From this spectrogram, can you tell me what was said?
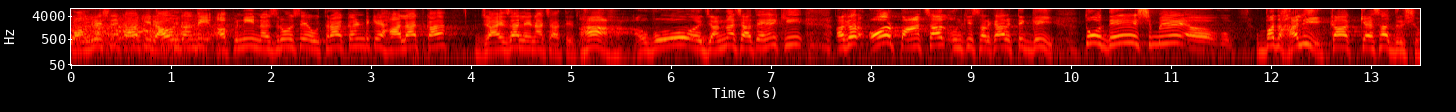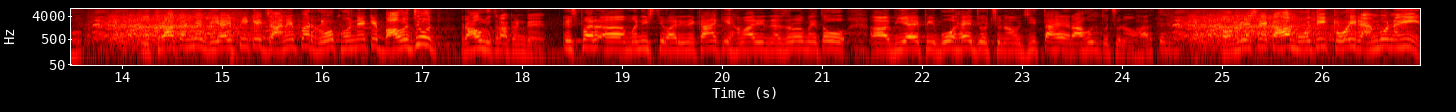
कांग्रेस ने कहा कि राहुल गांधी अपनी नज़रों से उत्तराखंड के हालात का जायजा लेना चाहते थे। हाँ हाँ वो जानना चाहते हैं कि अगर और पाँच साल उनकी सरकार टिक गई तो देश में बदहाली का कैसा दृश्य होगा? उत्तराखंड में वीआईपी के जाने पर रोक होने के बावजूद राहुल उत्तराखंड गए। इस पर मनीष तिवारी ने कहा कि हमारी नज़रों में तो वीआईपी वो है जो चुनाव जीतता है राहुल तो चुनाव हारते हैं। कांग्रेस ने कहा मोदी कोई रैम्बो नहीं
